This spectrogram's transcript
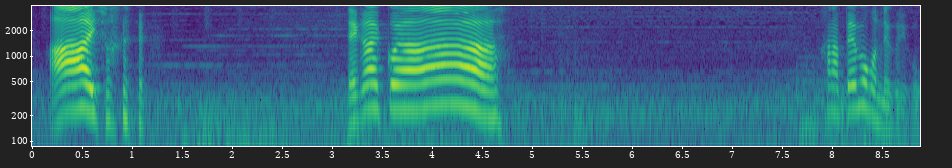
아이 저 내가 할 거야. 하나 빼먹었네 그리고.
